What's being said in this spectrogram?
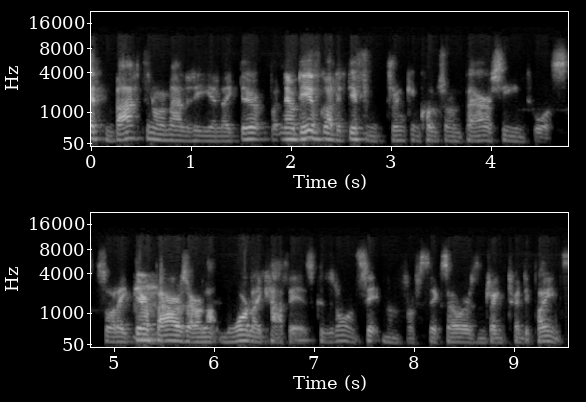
getting back to normality and like they're but now they've got a different drinking culture and bar scene to us. So like their Mhm. bars are a lot more like cafes because you don't sit in them for six hours and drink twenty pints.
